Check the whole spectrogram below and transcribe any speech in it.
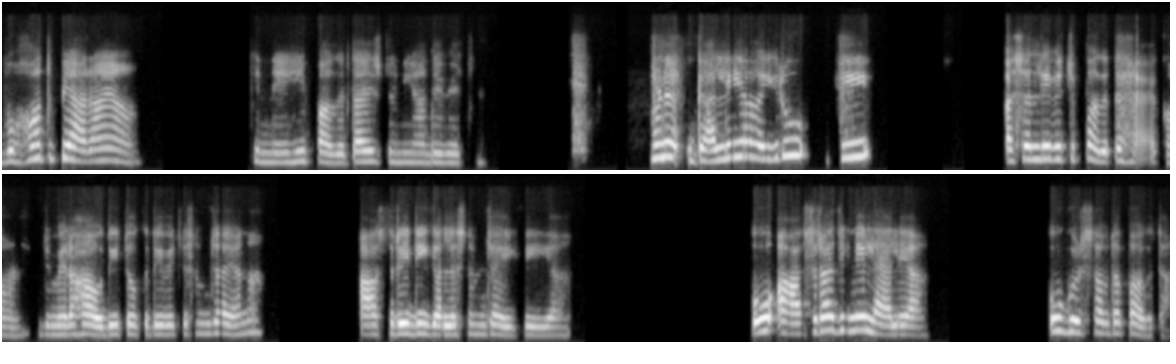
ਬਹੁਤ ਪਿਆਰਾ ਆ। ਕਿੰਨੇ ਹੀ ਭਗਤ ਆ ਇਸ ਦੁਨੀਆ ਦੇ ਵਿੱਚ। ਹੁਣ ਗੱਲ ਇਹ ਆ ਵਾਹਿਗੁਰੂ, ਕਿ ਅਸਲ ਦੇ ਵਿੱਚ ਭਗਤ ਹੈ ਕੌਣ? ਜਿਵੇਂ ਰਹਾਉ ਦੀ ਤੁਕ ਦੇ ਵਿੱਚ ਸਮਝਾਇਆ ਨਾ, ਆਸਰੇ ਦੀ ਗੱਲ ਸਮਝਾਈ ਗਈ ਆ। ਉਹ ਆਸਰਾ ਜਿਹਨੇ ਲੈ ਲਿਆ ਉਹ ਗੁਰਸਬ ਦਾ ਭਗਤ ਆ।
